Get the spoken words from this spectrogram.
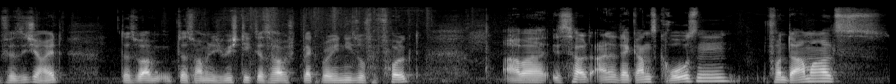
für Sicherheit. Das war, das war mir nicht wichtig, das habe ich BlackBerry nie so verfolgt. Aber ist halt einer der ganz großen von damals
